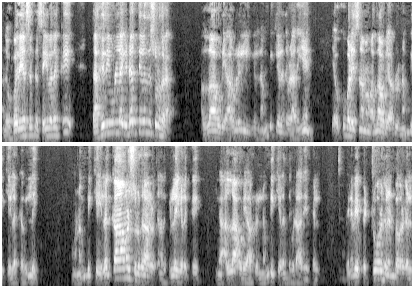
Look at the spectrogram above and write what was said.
அந்த உபதேசத்தை செய்வதற்கு தகுதி உள்ள இடத்திலிருந்து சொல்கிறார். அல்லாஹுடைய அருளில் நீங்கள் நம்பிக்கை இழந்து விடாது ஏன்? யவுக்குப் அலி இஸ்லாம் அவங்க அல்லாஹுடைய அருள் நம்பிக்கை இழக்கவில்லை. அவங்க நம்பிக்கை இழக்காமல் சொல்கிறார்கள் தனது பிள்ளைகளுக்கு நீங்க அல்லாஹுடைய அருளில் நம்பிக்கை இழந்து விடாதீர்கள். எனவே பெற்றோர்கள் என்பவர்கள்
